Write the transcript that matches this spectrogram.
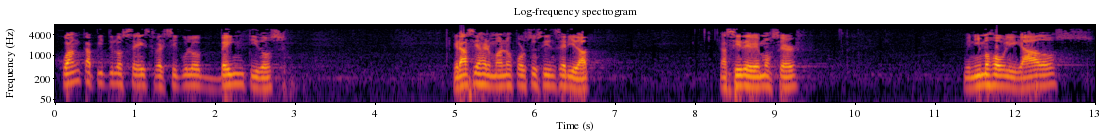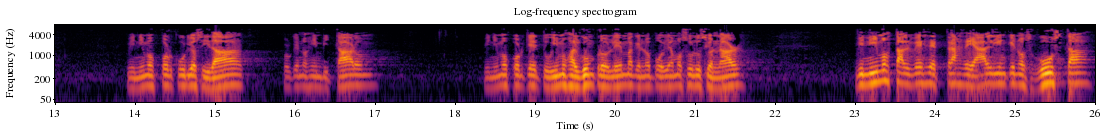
Juan capítulo 6, versículo 22. Gracias hermanos por su sinceridad. Así debemos ser. Vinimos obligados, vinimos por curiosidad, porque nos invitaron, vinimos porque tuvimos algún problema que no podíamos solucionar, vinimos tal vez detrás de alguien que nos gusta,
